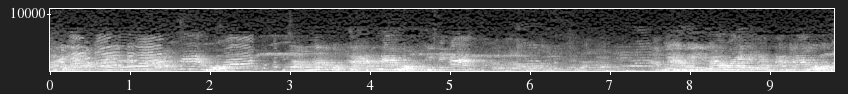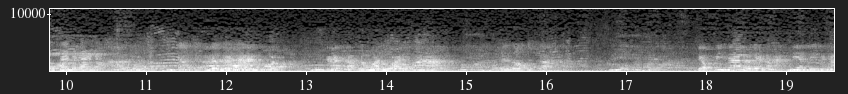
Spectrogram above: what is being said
หมายเลขต่อไปนะคะสามห้าหกสามห้าหกค่ะสามห้าหกนี้ไหมคะอ่ามีอ่ามีมีมา มาไว้ไวเลยค่ะสามห้าหกกใช้ไม่ได้แล้วอ่าหมดทุกอย่างเลยเรีเรียยบบร้ร้ออยยหมด การจับรางวัลไวมากเป็นรองตรงกลางเดี๋ยวปีหน้าเราเลี้ยงอาหารเที่ยงดีไหมคะ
